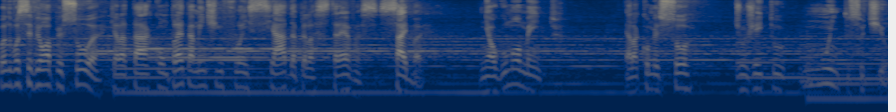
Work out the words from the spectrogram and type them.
Quando você vê uma pessoa que ela está completamente influenciada pelas trevas, saiba, em algum momento ela começou de um jeito muito sutil,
